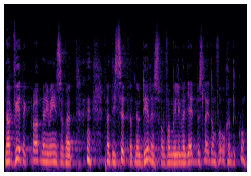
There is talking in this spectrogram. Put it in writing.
Nou ek weet ek praat met die mense wat wat hier sit wat nou deel is van familie want jy het besluit om vanoggend te kom.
